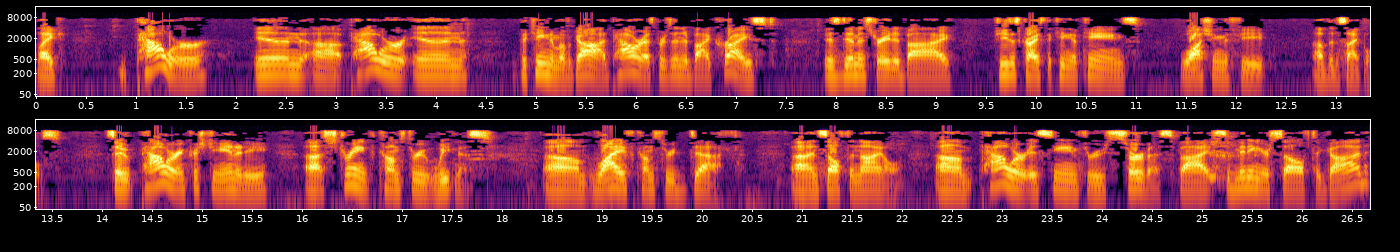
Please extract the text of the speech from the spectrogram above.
Like power in uh, power in the kingdom of God, power as presented by Christ, is demonstrated by Jesus Christ, the King of Kings, washing the feet of the disciples. So power in Christianity, uh, strength comes through weakness. Um, life comes through death uh, and self-denial. Um, power is seen through service by submitting yourself to God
